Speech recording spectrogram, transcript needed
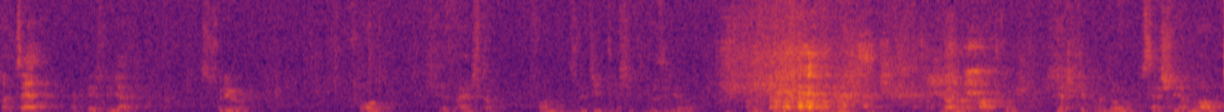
На це фактично я створив фонд. Я знаю, що фонд звучить трохи підозріло, але в даному- випадку я таки продав все, що я мав.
